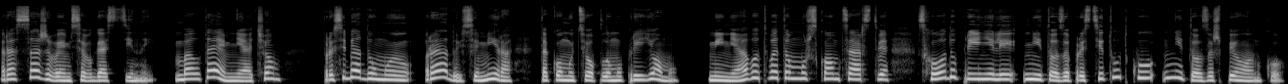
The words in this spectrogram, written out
Рассаживаемся в гостиной, болтаем ни о чем. Про себя думаю, радуйся, Мира, такому теплому приему. Меня вот в этом мужском царстве сходу приняли не то за проститутку, не то за шпионку.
